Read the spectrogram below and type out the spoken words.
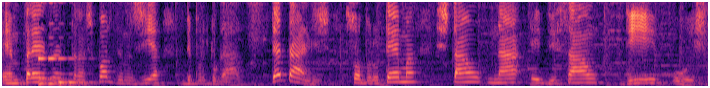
empresa de transporte de energia de Portugal. Detalhes sobre o tema estão na edição de hoje.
